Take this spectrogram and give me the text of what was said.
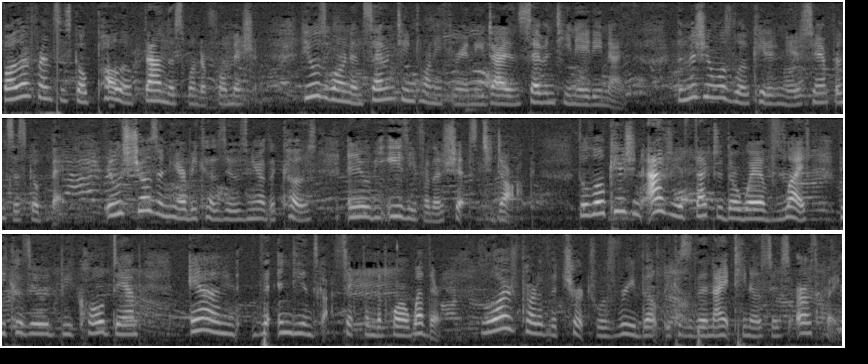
Father Francisco Palóu found this wonderful mission. He was born in 1723 and he died in 1789. The mission was located near San Francisco Bay. It was chosen here because it was near the coast and it would be easy for the ships to dock. The location actually affected their way of life because it would be cold, damp, and the Indians got sick from the poor weather. A large part of the church was rebuilt because of the 1906 earthquake.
